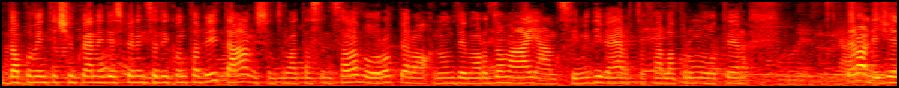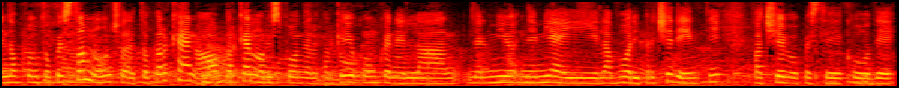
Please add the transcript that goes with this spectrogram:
Dopo 25 anni di esperienza di contabilità mi sono trovata senza lavoro, però non demordo mai, anzi mi diverto a fare la promoter. Però leggendo appunto questo annuncio ho detto perché no, perché non rispondere? Perché io comunque nella- nel mio- nei miei lavori precedenti facevo queste code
